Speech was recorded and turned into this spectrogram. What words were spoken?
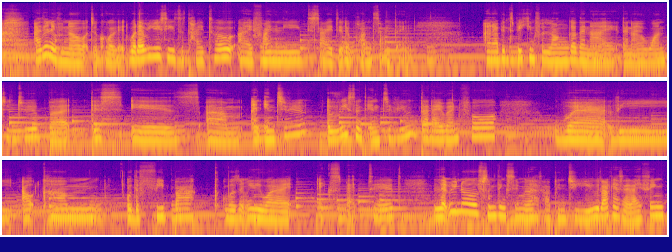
i don't even know what to call it. Whatever you see as the title i finally decided upon something. And i've been speaking for longer than i than i wanted to but this is um, an interview a recent interview that i went for where the outcome or the feedback wasn't really what I expected. Let me know if something similar has happened to you. Like I said, I think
